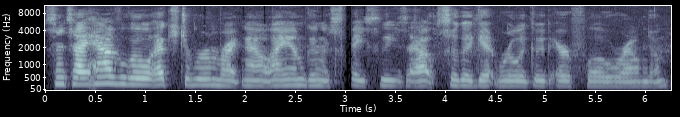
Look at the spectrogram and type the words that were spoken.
since I have a little extra room right now, I am going to space these out so they get really good airflow around them.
